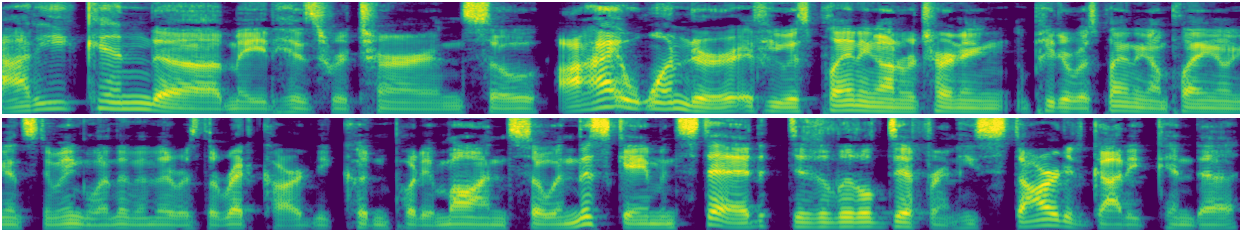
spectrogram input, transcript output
Gadi Kinda made his return. So I wonder if he was planning on returning. Peter was planning on playing against New England, and then there was the red card, and he couldn't put him on. So in this game, instead, did a little different. He started Gadi Kinda.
